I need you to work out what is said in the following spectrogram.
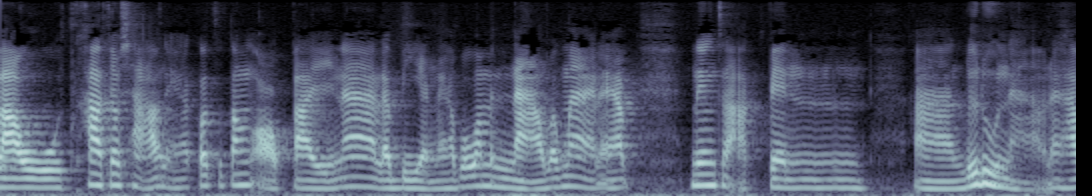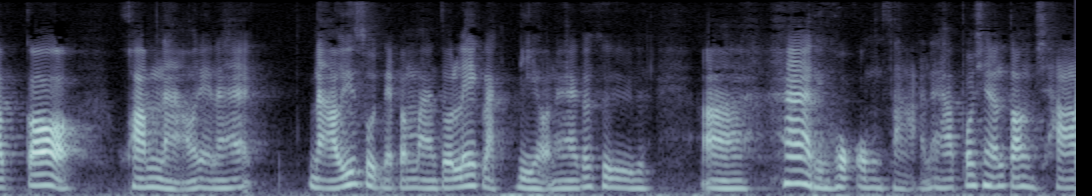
เราข้าวเช้าๆเนี่ยก็จะต้องออกไปหน้าระเบียงนะครับ เพราะว่ามันหนาวมากๆนะครับ เนื่องจากเป็นฤดูหนาวนะครับ ก็ความหนาวเนี่ยนะฮะหนาวที่สุดในประมาณตัวเลขหลักเดียวนะฮะก็คือห้าถึงหกองศานะครับ เพราะฉะนั้นตอนเช้า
